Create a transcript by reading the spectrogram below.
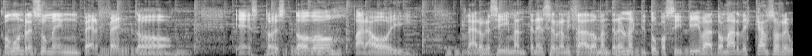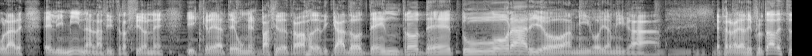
con un resumen perfecto. Esto es todo para hoy. Claro que sí, mantenerse organizado, mantener una actitud positiva, tomar descansos regulares, elimina las distracciones y créate un espacio de trabajo dedicado dentro de tu horario, amigo y amiga. Espero que hayas disfrutado de este,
